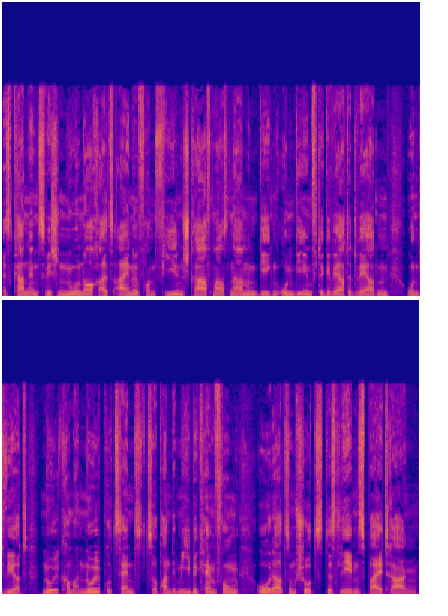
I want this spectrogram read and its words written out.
Es kann inzwischen nur noch als eine von vielen Strafmaßnahmen gegen ungeimpfte gewertet werden und wird 0,0 Prozent zur Pandemiebekämpfung oder zum Schutz des Lebens beitragen.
